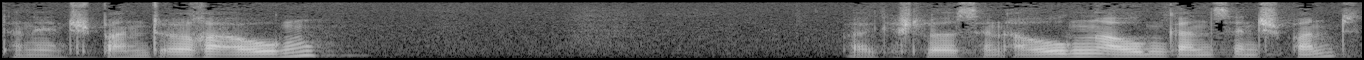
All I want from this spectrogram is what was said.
Dann entspannt eure Augen. Bei geschlossenen Augen, Augen ganz entspannt.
